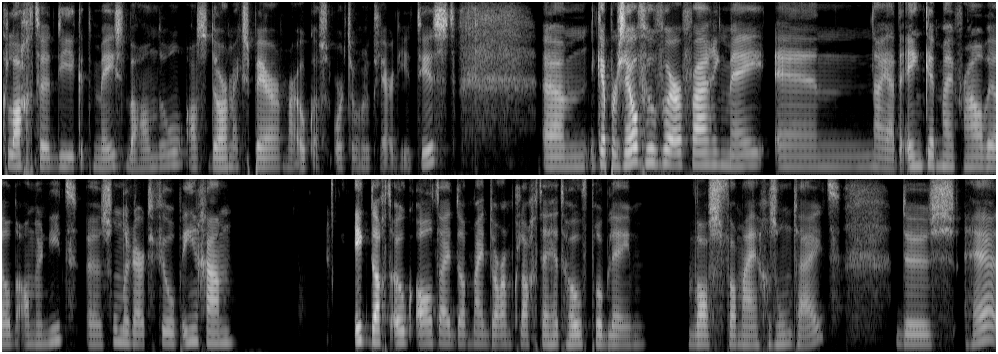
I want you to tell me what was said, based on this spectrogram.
klachten die ik het meest behandel als darmexpert, maar ook als orthomoleculair diëtist. Um, ik heb er zelf heel veel ervaring mee. En nou ja, de een kent mijn verhaal wel, de ander niet. Uh, zonder daar te veel op ingaan. Ik dacht ook altijd dat mijn darmklachten het hoofdprobleem was van mijn gezondheid. Dus hè,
